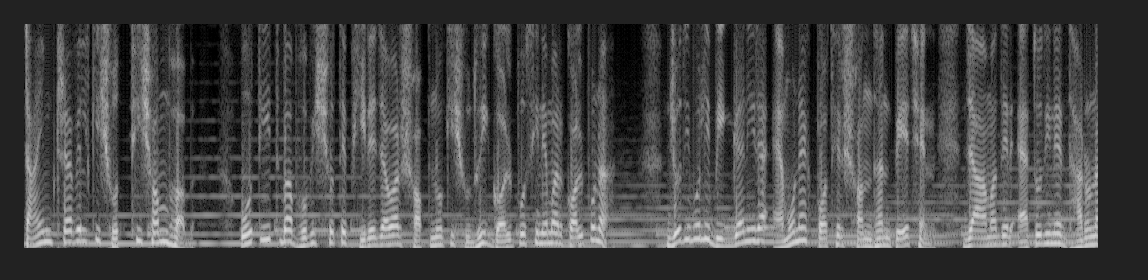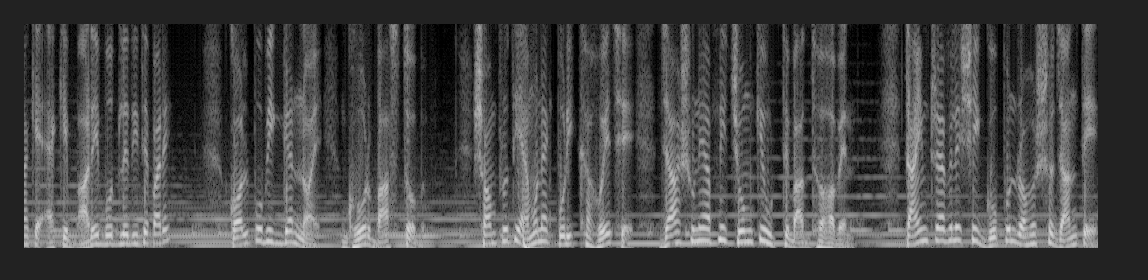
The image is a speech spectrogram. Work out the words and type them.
টাইম ট্রাভেল কি সত্যি সম্ভব? অতীত বা ভবিষ্যতে ফিরে যাওয়ার স্বপ্ন কি শুধুই গল্প সিনেমার কল্পনা? যদি বলি বিজ্ঞানীরা এমন এক পথের সন্ধান পেয়েছেন যা আমাদের এতদিনের ধারণাকে একেবারে বদলে দিতে পারে? কল্পবিজ্ঞান নয়, ঘোর বাস্তব। সম্প্রতি এমন এক পরীক্ষা হয়েছে যা শুনে আপনি চমকে উঠতে বাধ্য হবেন। টাইম ট্রাভেলের সেই গোপন রহস্য জানতে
